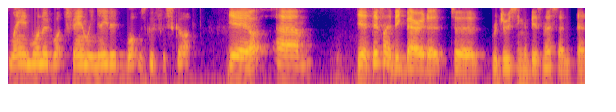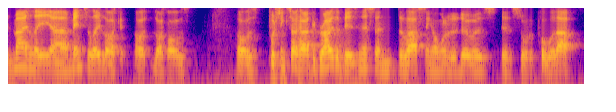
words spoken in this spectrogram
land wanted, what the family needed, what was good for Scott? Yeah, um, yeah, definitely a big barrier to, to reducing the business, and, and mainly uh, mentally. Like like I was, I was pushing so hard to grow the business, and the last thing I wanted to do is is sort of pull it up.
